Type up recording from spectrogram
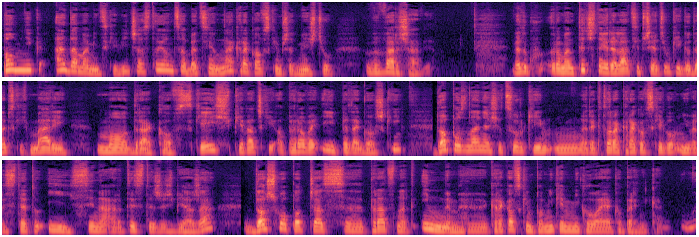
pomnik Adama Mickiewicza, stojący obecnie na krakowskim przedmieściu w Warszawie. Według romantycznej relacji przyjaciółki Godebskich Marii Modrakowskiej, śpiewaczki operowej i pedagogzki, do poznania się córki mm, rektora Krakowskiego Uniwersytetu i syna artysty rzeźbiarza doszło podczas e, prac nad innym e, krakowskim pomnikiem Mikołaja Kopernika. No,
